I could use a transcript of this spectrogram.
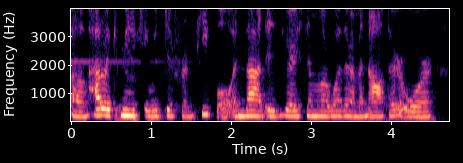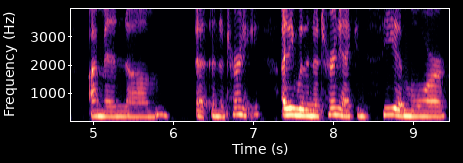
um, how do I communicate yeah. with different people? And that is very similar whether I'm an author or I'm in um, a, an attorney. I think with an attorney, I can see it more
